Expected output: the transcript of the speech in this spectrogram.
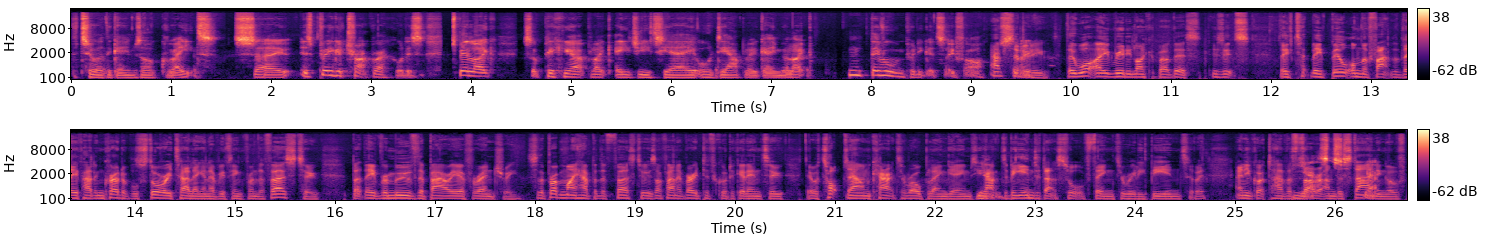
The two other games are great. So it's a pretty good track record. It's, it's been like sort of picking up like a GTA or Diablo game. You're like, "Hmm, they've all been pretty good so far. So, Absolutely. Though what I really like about this is it's, they've, they've built on the fact that they've had incredible storytelling and everything from the first two, but they've removed the barrier for entry. So the problem I had with the first two is I found it very difficult to get into. They were top down character role playing games. You Yeah. have to be into that sort of thing to really be into it. And you've got to have a thorough Yes. understanding of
